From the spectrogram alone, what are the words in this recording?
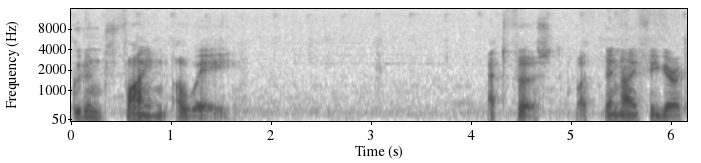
couldn't find a way at first, but then I figured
